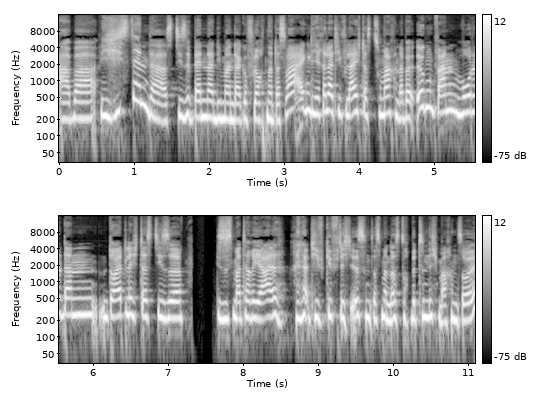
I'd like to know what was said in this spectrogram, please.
Aber wie hieß denn das, diese Bänder, die man da geflochten hat? Das war eigentlich relativ leicht, das zu machen. Aber irgendwann wurde dann deutlich, dass diese dieses Material relativ giftig ist und dass man das doch bitte nicht machen soll,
